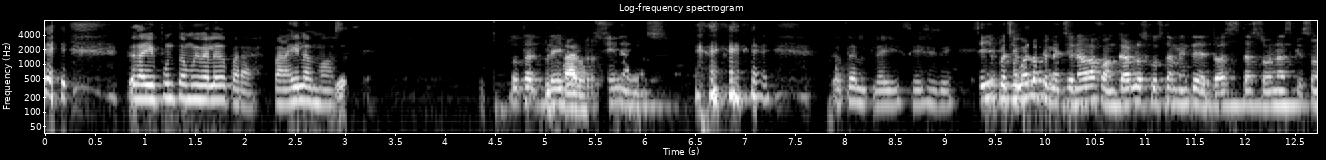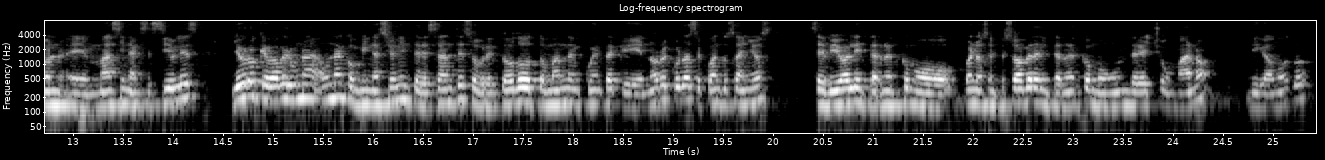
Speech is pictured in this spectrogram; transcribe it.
Entonces hay un punto muy válido para, para Elon Musk. Total Play, claro. patrocínanos. Total Play, sí, sí, sí. Sí, pues igual lo que mencionaba Juan Carlos justamente de todas estas zonas que son eh, más inaccesibles, yo creo que va a haber una, una, combinación interesante, sobre todo tomando en cuenta que no recuerdo hace cuántos años se vio al Internet como, bueno, se empezó a ver el Internet como un derecho humano, digámoslo,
